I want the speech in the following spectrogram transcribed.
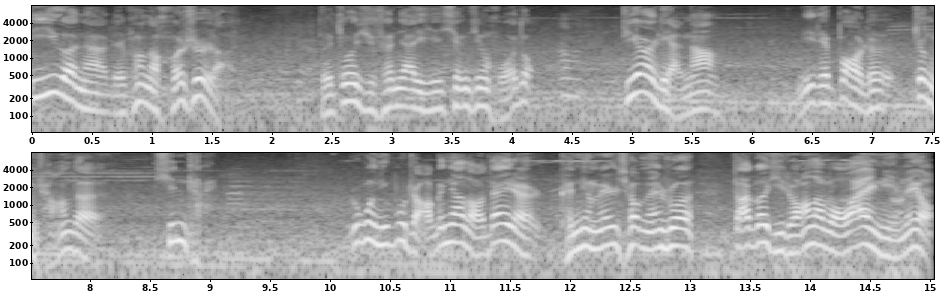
第一个呢，得碰到合适的，得多去参加一些相亲活动。嗯第二点呢，你得抱着正常的心态。如果你不找，跟家老待着，肯定没人敲门说：“大哥起床了吧，我爱你。”没有，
